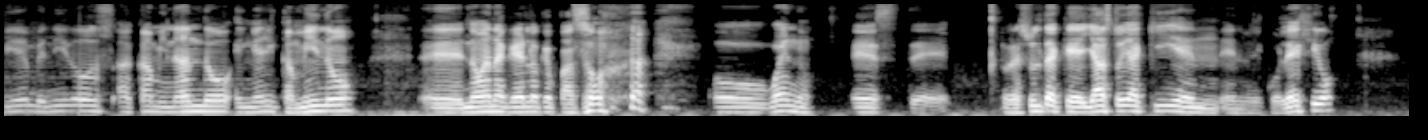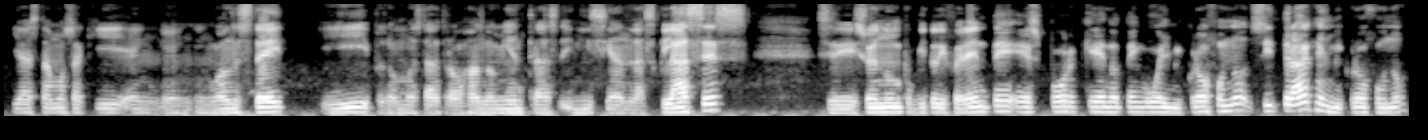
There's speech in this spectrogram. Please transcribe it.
bienvenidos a Caminando en el Camino. Eh, no van a creer lo que pasó. o bueno, este, resulta que ya estoy aquí en, el colegio. Ya estamos aquí en, en, Golden State y pues vamos a estar trabajando mientras inician las clases. Si suena un poquito diferente es porque no tengo el micrófono. Si traje el micrófono.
